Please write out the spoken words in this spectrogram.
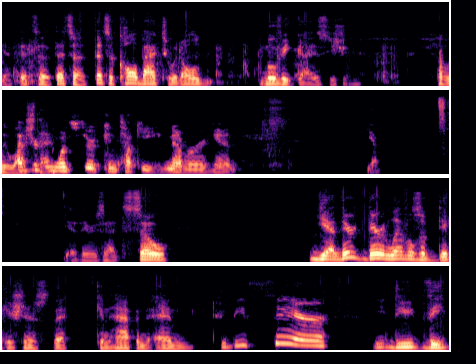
Yeah, that's a that's a that's a callback to an old movie, guys. You should probably I've watch that. once through Kentucky, never again. Yep. Yeah, there's that. So, yeah, there there are levels of dickishness that can happen, and to be fair, the the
